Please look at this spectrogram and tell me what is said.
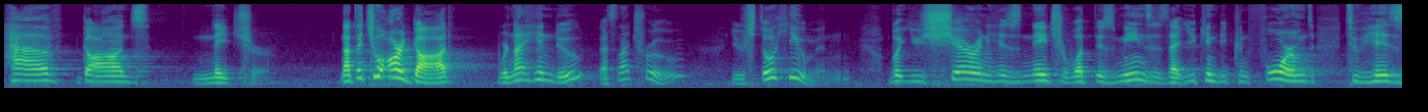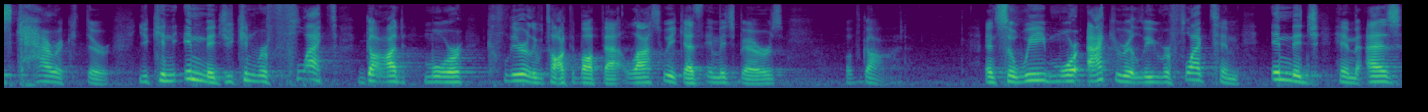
have God's nature. Not that you are God, we're not Hindu, that's not true. You're still human, but you share in his nature. What this means is that you can be conformed to his character. You can image, you can reflect God more clearly. We talked about that last week as image bearers of God. And so we more accurately reflect Him, image Him as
